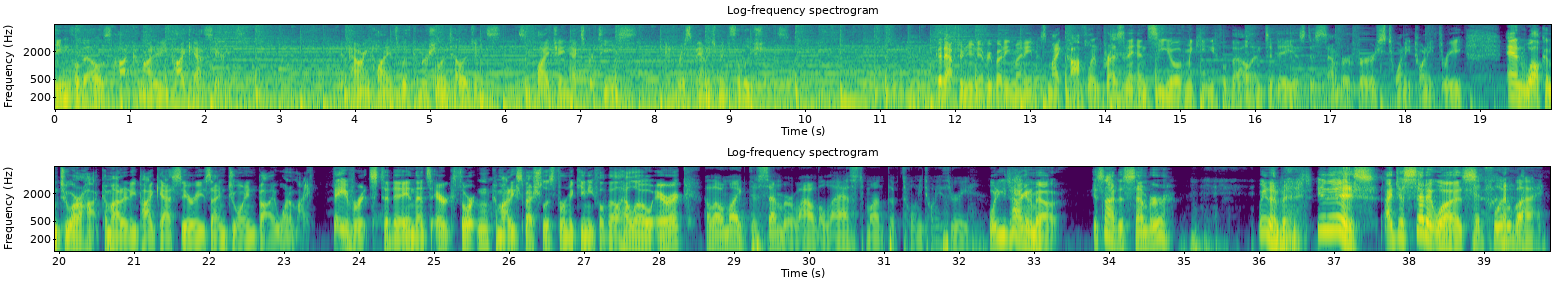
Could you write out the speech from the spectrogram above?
McKeany Flavell's Hot Commodity Podcast Series, empowering clients with commercial intelligence, supply chain expertise, and risk management solutions. Good afternoon, everybody. My name is Mike Caughlan, President and CEO of McKeany Flavell, and today is December 1st, 2023. And welcome to our Hot Commodity Podcast Series. I'm joined by one of my favorites today, and that's Eric Thornton, commodity specialist for McKeany Flavell. Hello, Eric. Hello, Mike. December. Wow, the last month of 2023. What are you talking about? It's not December. Wait a minute. It is. I just said it was. It flew by.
